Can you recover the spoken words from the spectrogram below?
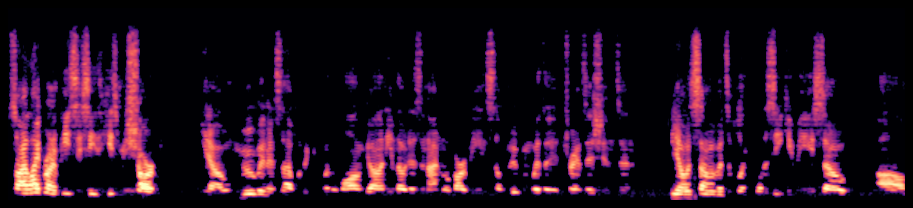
so I like running PCC. It keeps me sharp, you know, moving and stuff with a, with a long gun, even though it is a nine mil carbine, still moving with it, transitions, and you know, some of it's applicable to CQB. So, um,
